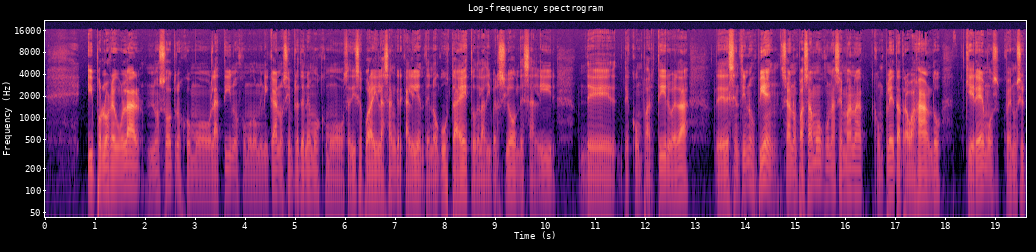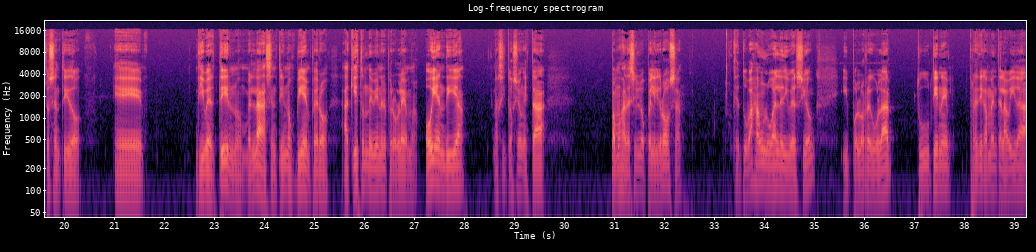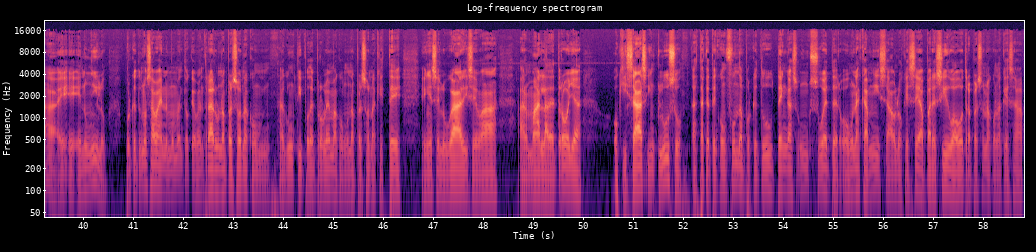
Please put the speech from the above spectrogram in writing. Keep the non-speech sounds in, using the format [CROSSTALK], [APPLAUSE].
Y por lo regular, nosotros como latinos, como dominicanos, siempre tenemos, como se dice por ahí, la sangre caliente. Nos gusta esto de la diversión, de salir, de, de compartir, ¿verdad? De, sentirnos bien. O sea, nos pasamos una semana completa trabajando. Queremos, en un cierto sentido, eh, divertirnos, ¿verdad? Sentirnos bien, pero aquí es donde viene el problema. Hoy en día la situación está, vamos a decirlo, peligrosa. Que tú vas a un lugar de diversión y por lo regular tú tienes prácticamente la vida eh, eh, en un hilo porque tú no sabes en el momento que va a entrar una persona con algún tipo de problema con una persona que esté en ese lugar y se va a armar la de Troya o quizás incluso hasta que te confundan porque tú tengas un suéter o una camisa o lo que sea parecido a otra persona con la que esa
